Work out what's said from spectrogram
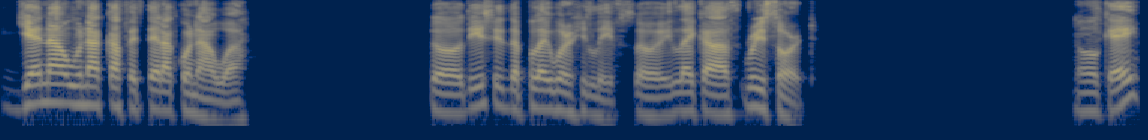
llena una cafetera con agua. So this is the place where he lives. So like a resort. Okay.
